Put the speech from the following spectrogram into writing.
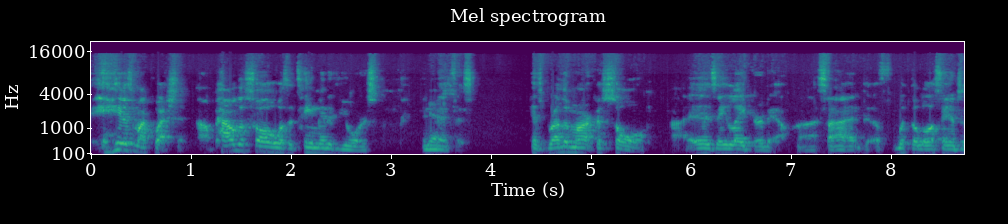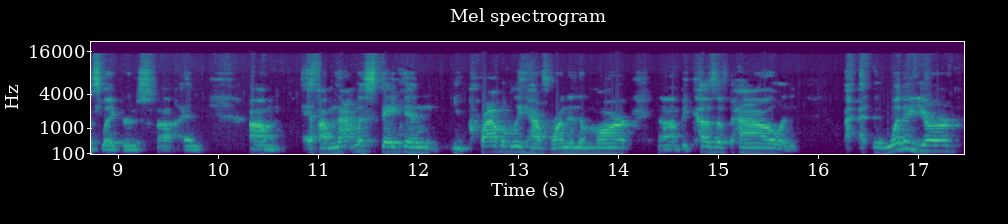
here's my question: um, Pau Gasol was a teammate of yours in yes. Memphis. His brother Marc Gasol uh, is a Laker now, uh, signed with the Los Angeles Lakers. Uh, and um, if I'm not mistaken, you probably have run into Marc uh, because of Pau. And uh, what are your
